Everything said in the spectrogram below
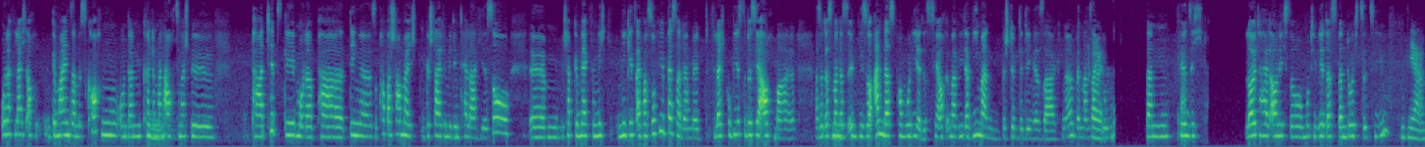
oder vielleicht auch gemeinsames Kochen und dann könnte man mhm. auch zum Beispiel paar Tipps geben oder ein paar Dinge. So, Papa, schau mal, ich gestalte mir den Teller hier so. Ähm, ich habe gemerkt, für mich, mir geht es einfach so viel besser damit. Vielleicht probierst du das ja auch mal. Also, dass man mhm. das irgendwie so anders formuliert. Das ist ja auch immer wieder, wie man bestimmte Dinge sagt. Ne? Wenn man sagt, du, dann fühlen sich Leute halt auch nicht so motiviert, das dann durchzuziehen. Ja,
